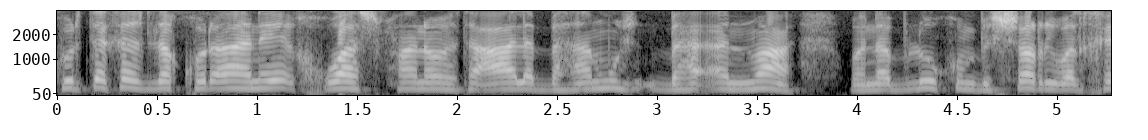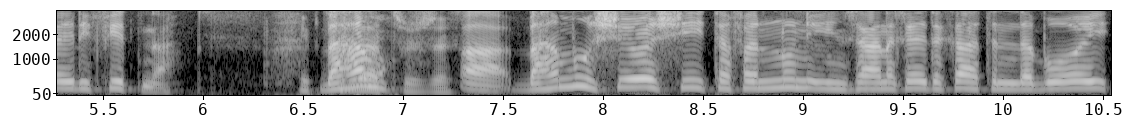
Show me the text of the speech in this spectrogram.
کورتەکەش لە قورآانێ خوا سبحانەوە تعالە بە هەموو بە ئەنوا و نەبلوکم بشەڕی والخەیری بهم- آه بە هەموو شێوەشی تەفەنونی ئینسانەکەی دەکاتن لە بۆی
